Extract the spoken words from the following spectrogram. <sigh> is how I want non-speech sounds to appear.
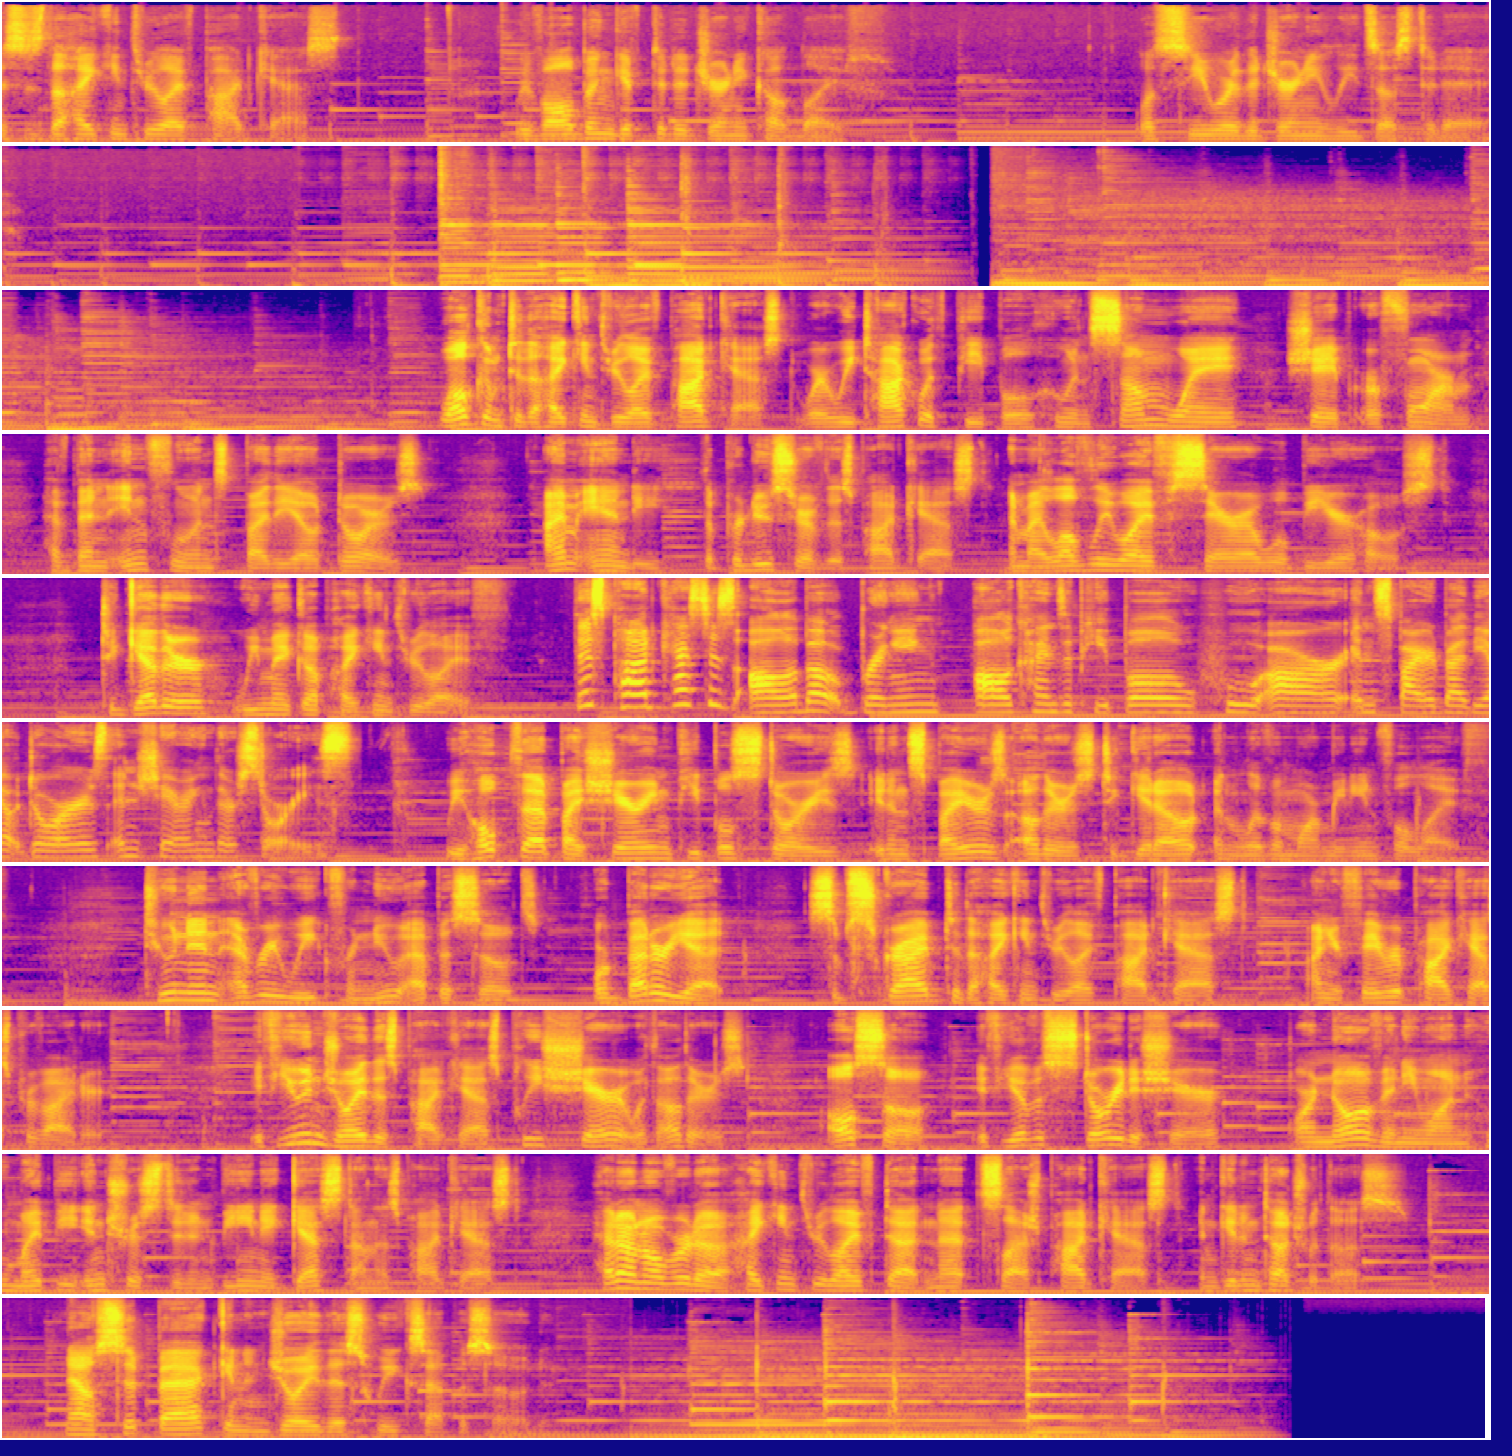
This is the Hiking Through Life podcast. We've all been gifted a journey called life. Let's see where the journey leads us today. Welcome to the Hiking Through Life podcast, where we talk with people who, in some way, shape, or form, have been influenced by the outdoors. I'm Andy, the producer of this podcast, and my lovely wife, Sarah, will be your host. Together, we make up Hiking Through Life. This podcast is all about bringing all kinds of people who are inspired by the outdoors and sharing their stories. We hope that by sharing people's stories, it inspires others to get out and live a more meaningful life. Tune in every week for new episodes, or better yet, subscribe to the Hiking Through Life podcast on your favorite podcast provider. If you enjoy this podcast, please share it with others. Also, if you have a story to share or know of anyone who might be interested in being a guest on this podcast, head on over to hikingthroughlife.net slash podcast and get in touch with us. Now sit back and enjoy this week's episode.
